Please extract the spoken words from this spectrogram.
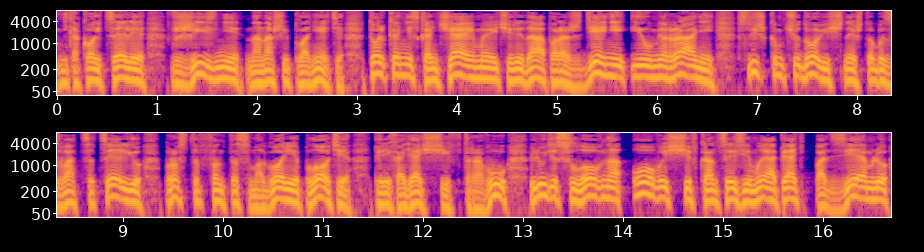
Никакой цели в жизни на нашей планете, только нескончаемая череда порождений и умираний, слишком чудовищная, чтобы зваться целью, просто фантасмагория плоти, переходящей в траву, люди словно овощи в конце зимы опять под землю,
